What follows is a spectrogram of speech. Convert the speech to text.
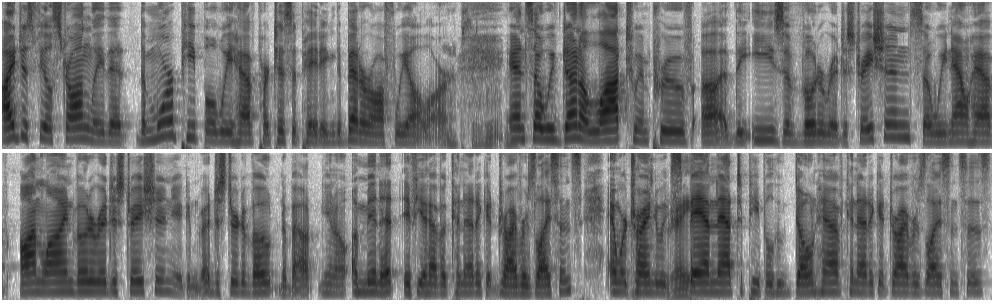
I just feel strongly that the more people we have participating, the better off we all are. Absolutely. And so we've done a lot to improve uh, the ease of voter registration. So we now have online voter registration. You can register to vote in about, you know, a minute if you have a Connecticut driver's license. And we're trying to great. expand that to people who don't have Connecticut driver's licenses.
